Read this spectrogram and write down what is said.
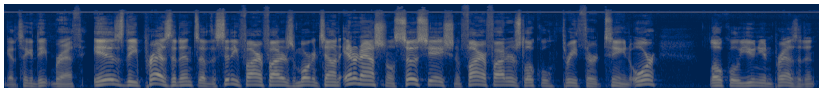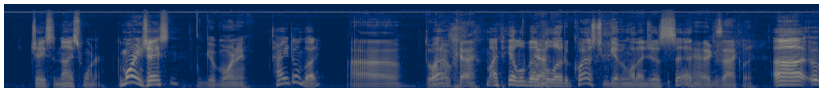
I got to take a deep breath, is the president of the City Firefighters of Morgantown International Association of Firefighters, Local 313, or local union president, Jason Nicewarner. Good morning, Jason. Good morning. How you doing, buddy? Uh, doing Well, okay. Might be a little bit of a loaded question given what I just said. Yeah, exactly. Uh,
